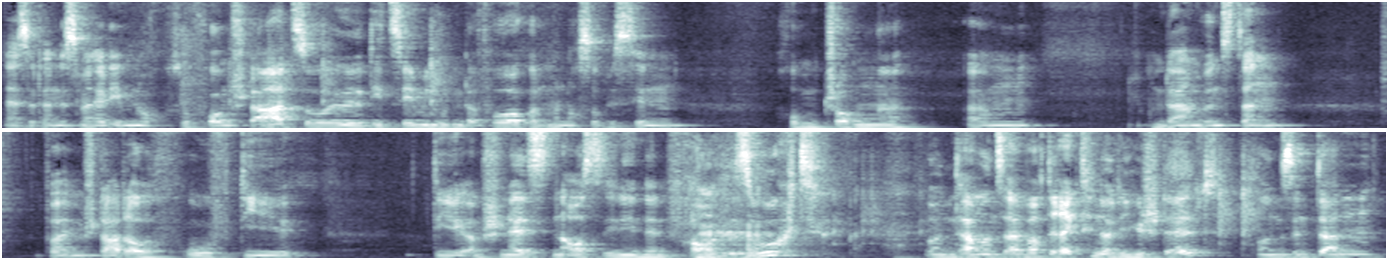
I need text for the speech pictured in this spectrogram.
also dann ist man halt eben noch so vorm Start, so die 10 Minuten davor, konnte man noch so ein bisschen rumjoggen. Ähm, und da haben wir uns dann beim Startaufruf die, die am schnellsten aussehenden Frauen gesucht und haben uns einfach direkt hinter die gestellt und sind dann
